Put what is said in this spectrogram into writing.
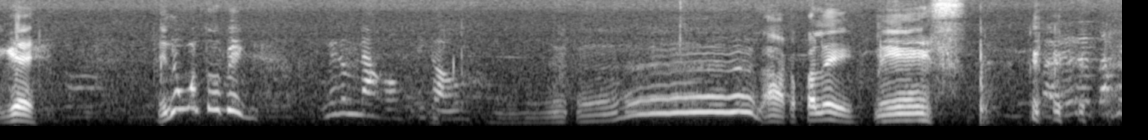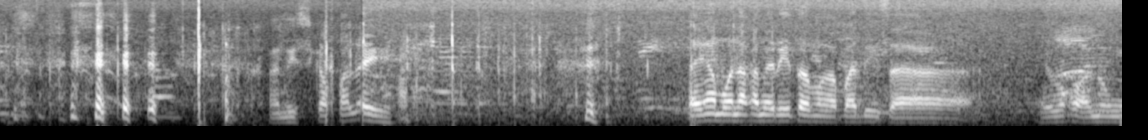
Sige. Inom mo tubig. Minom na ako. Ikaw. Ah, laka ka pala eh. Miss. Anis ka pala eh. Pahinga muna kami rito mga padi sa ewan ko anong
